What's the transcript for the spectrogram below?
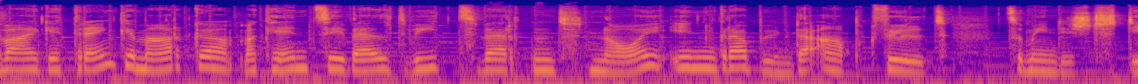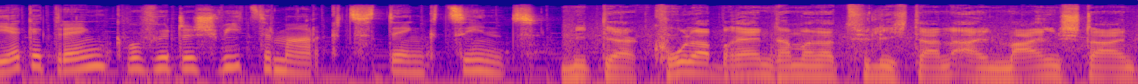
Zwei Getränkemarken, man kennt sie weltweit, werden neu in Graubünden abgefüllt. Zumindest die Getränke, die für den Schweizer Markt denkt sind. Mit der Cola Brand haben wir natürlich dann einen Meilenstein,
